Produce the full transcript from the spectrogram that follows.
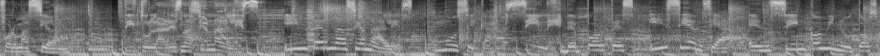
información. Titulares nacionales, internacionales, música, cine, deportes y ciencia en cinco minutos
